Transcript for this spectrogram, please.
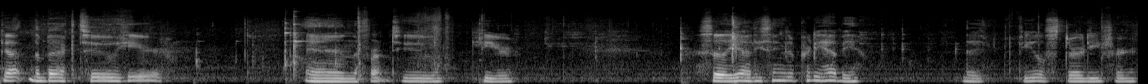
Got the back two here and the front two here. So yeah, these things are pretty heavy. They feel sturdy for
